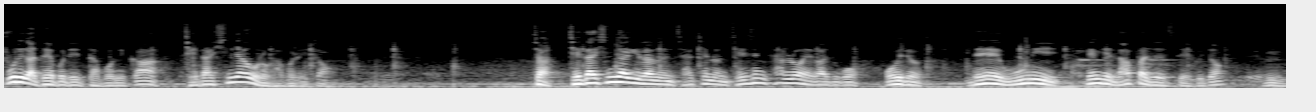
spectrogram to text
뿌리가 돼버리다 보니까 제다 신약으로 가버리죠. 자, 제다 신약이라는 자체는 재생살로 해가지고 오히려 내 운이 굉장히 나빠졌어요. 그죠? 음.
